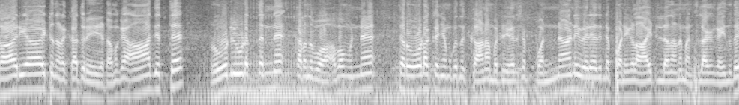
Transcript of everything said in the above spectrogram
കാര്യമായിട്ട് നടക്കാത്തൊരു ഏരിയ കേട്ടോ നമുക്ക് ആദ്യത്തെ റോഡിലൂടെ തന്നെ കടന്നു പോകാം അപ്പോൾ മുന്നേത്തെ റോഡൊക്കെ നമുക്കൊന്ന് കാണാൻ പറ്റും. ഏകദേശം പൊന്നാണി വരെ അതിന്റെ പണികളായിട്ടില്ല എന്നാണ് മനസ്സിലാക്കാൻ കഴിയുന്നത്.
